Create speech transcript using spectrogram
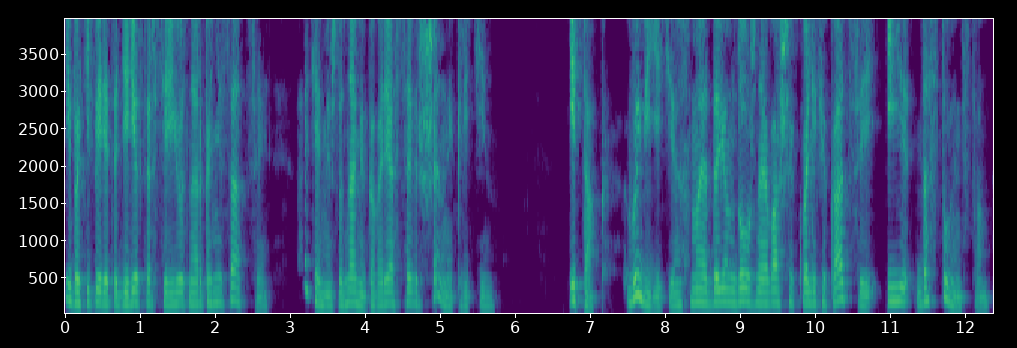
ибо теперь это директор серьезной организации, хотя, между нами говоря, совершенный кретин. Итак, вы видите, мы отдаем должное вашей квалификации и достоинствам,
